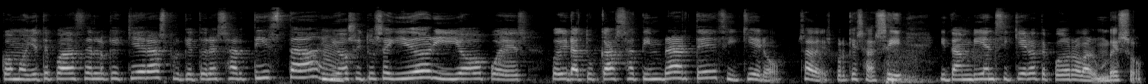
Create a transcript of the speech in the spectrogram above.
Como yo te puedo hacer lo que quieras porque tú eres artista, y yo soy tu seguidor y yo pues puedo ir a tu casa a timbrarte si quiero, ¿sabes? Porque es así. Y también si quiero te puedo robar un beso.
